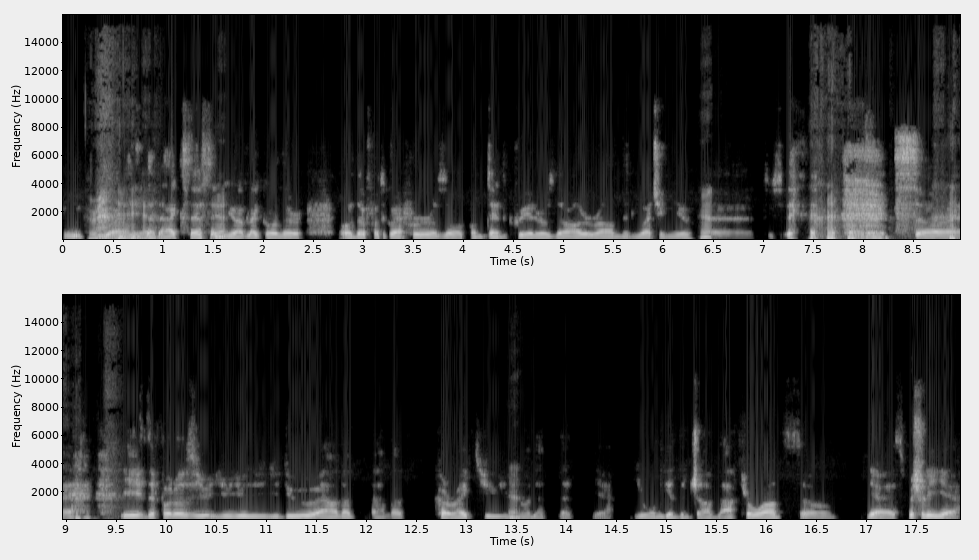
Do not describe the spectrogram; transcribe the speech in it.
who has yeah. that access, and yeah. you have like other other photographers or content creators that are around and watching you. Yeah. Uh, so uh, if the photos you, you, you do are not are not correct, you, you know that that yeah you won't get the job afterwards. So yeah, especially yeah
